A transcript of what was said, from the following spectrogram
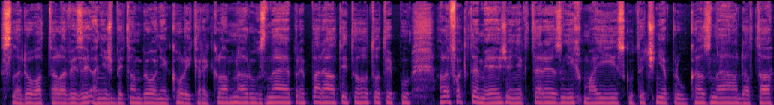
sledovat televizi, aniž by tam bylo několik reklam na různé preparáty tohoto typu, ale faktem je, že některé z nich mají skutečně průkazná data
